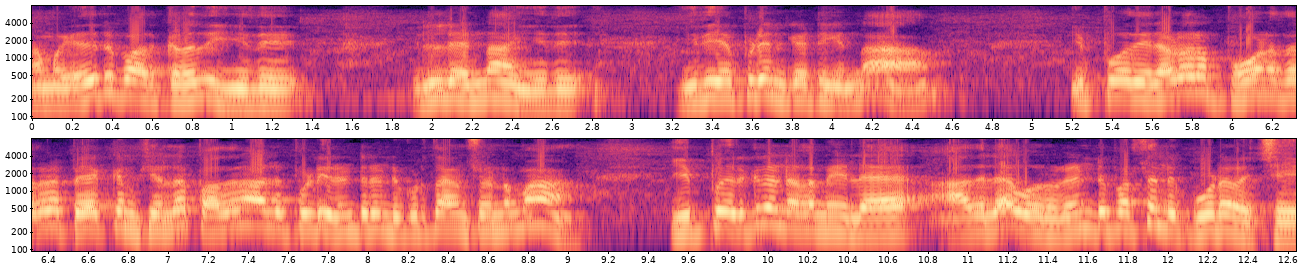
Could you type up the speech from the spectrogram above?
நம்ம எதிர்பார்க்கிறது இது. இல்லைன்னா இது. இது எப்படின்னு கேட்டிங்கன்னா இப்போதைய நிலவரம் போன தடவை பேக்கம்ஷனில் பதினாலு புள்ளி ரெண்டு ரெண்டு கொடுத்தாங்கன்னு சொன்னோமா? இப்போ இருக்கிற நிலமையில் அதில் ஒரு ரெண்டு பர்சன்ட் கூட வச்சு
